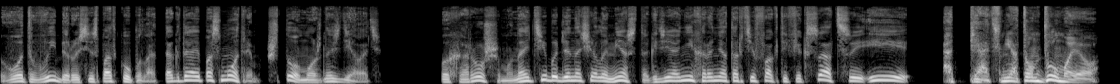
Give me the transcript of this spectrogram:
Вот выберусь из-под купола, тогда и посмотрим, что можно сделать. По-хорошему, найти бы для начала место, где они хранят артефакты фиксации и... Опять не о том думаю!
